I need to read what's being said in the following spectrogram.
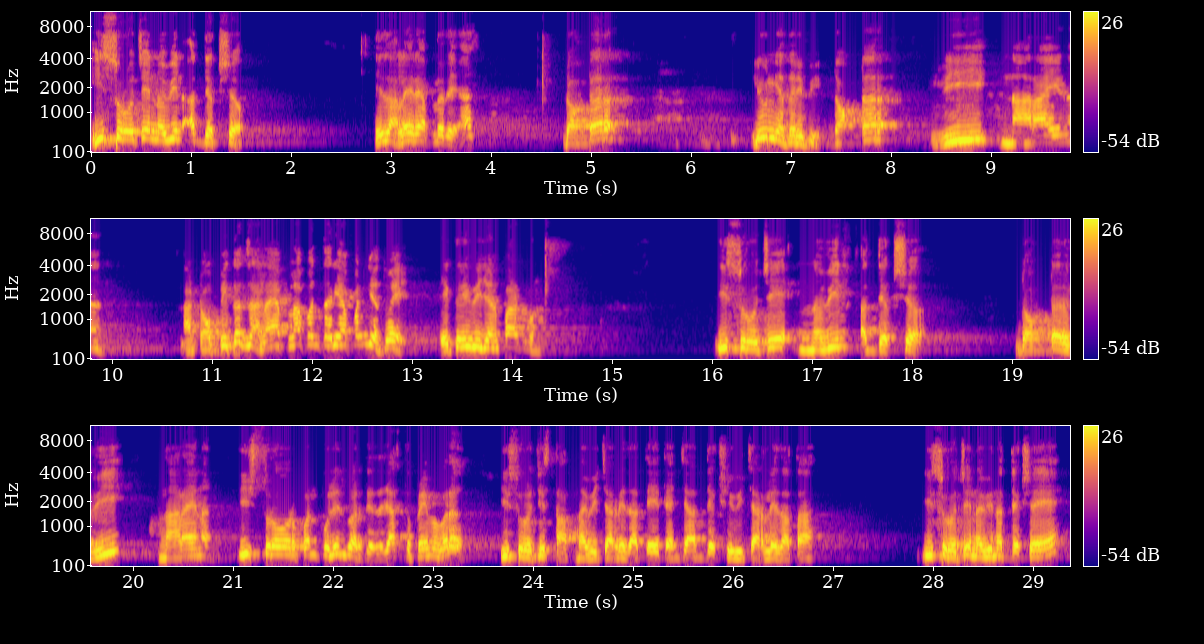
इस्रोचे नवीन अध्यक्ष. हे झालंय रे आपलं रे हा? डॉक्टर लिहून घ्या तरी बी. डॉक्टर व्ही. नारायणन. हा टॉपिकच झालाय आपला पण तरी आपण घेतोय. एक रिव्हिजन पार्ट म्हणून. इस्रोचे नवीन अध्यक्ष. डॉक्टर व्ही. नारायणन. इस्रोवर पण पोलीस भरतीचं जास्त प्रेम आहे बरं. इस्रोची स्थापना विचारली जाते त्यांचे अध्यक्ष विचारले जातात इस्रोचे नवीन अध्यक्ष आहे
